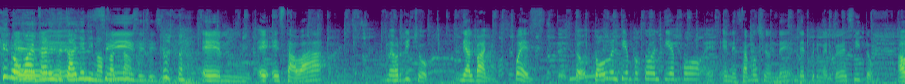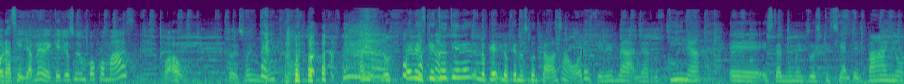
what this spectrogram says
Sí, no vamos a entrar en eh, detalle ni más sí, faltaba. Sí, sí, sí. Em, eh, estaba, mejor dicho, ni al baño, pues, to- todo el tiempo, todo el tiempo eh, en esta emoción de- del primer bebecito. Ahora, si ella me ve que yo soy un poco más, wow, entonces soy mucho. Pero es que tú tienes lo que, lo que nos contabas ahora, tienes la, la rutina, eh, está el momento especial del baño,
